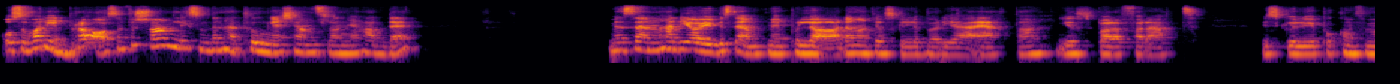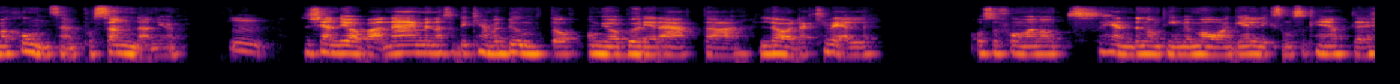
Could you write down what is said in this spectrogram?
och så var det bra. Sen försvann liksom den här tunga känslan jag hade. Men sen hade jag ju bestämt mig på lördagen att jag skulle börja äta just bara för att vi skulle ju på konfirmation sen på söndagen ju. Mm. Så kände jag bara, nej men alltså det kan vara dumt om jag börjar äta lördag kväll och så får man något, händer någonting med magen liksom så kan jag inte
